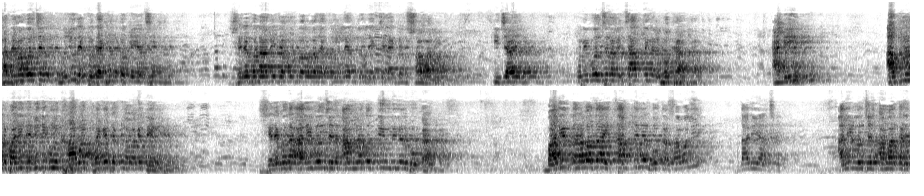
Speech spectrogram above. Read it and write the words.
ফাতেমা বলছেন, হুজুর, একটু দেখেন তো কে আছেন? সেরে খোদা আলী যেমন দরওয়াজা করলেন তো দেখছেন একজন সওয়ালি। কি চাই? উনি বলছেন, আমি চার দিনের ভোখা। আলী, আপনার বাড়িতে যদি কোনো খাবার থাকে, তো একটু আমাকে দেন। সেরে কথা আলী বলছেন, আমরা তো তিন দিনের ভোকা বাড়ির দরওয়াজায় চার দিনের ভোকা সওয়ালি দাঁড়িয়ে আছে। আলী বলছেন, আমার কাছে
